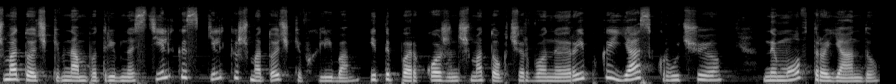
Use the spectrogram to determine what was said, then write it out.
Шматочків нам потрібно стільки, скільки шматочків хліба. І тепер кожен шматок червоної рибки я скручую, немов троянду.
